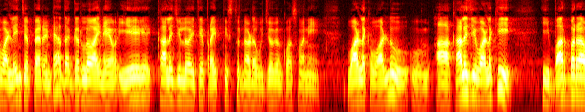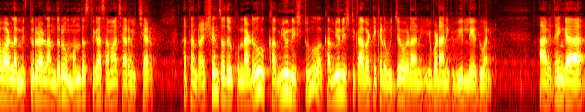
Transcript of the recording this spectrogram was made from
వాళ్ళు ఏం చెప్పారంటే ఆ దగ్గరలో ఆయన ఏ- కాలేజీలో అయితే ప్రయత్నిస్తున్నాడో ఉద్యోగం కోసమని వాళ్ళకి వాళ్ళు ఆ కాలేజీ వాళ్ళకి ఈ బార్బరా వాళ్ళ మిత్రురాళ్ళందరూ ముందస్తుగా సమాచారం ఇచ్చారు. అతను రష్యన్ చదువుకున్నాడు కమ్యూనిస్టు కమ్యూనిస్ట్ కాబట్టి ఇక్కడ ఉద్యోగాన్ని ఇవ్వడానికి వీలు లేదు అని. ఆ విధంగా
